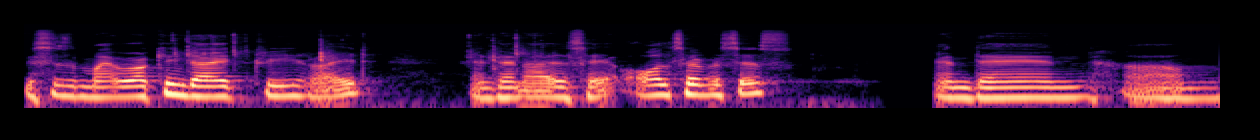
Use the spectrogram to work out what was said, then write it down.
This is my working directory, right? And then I'll say all services and then um,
